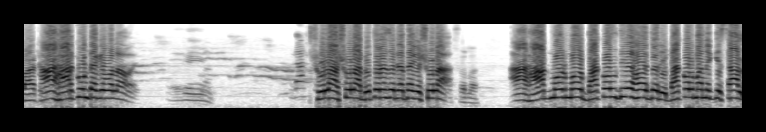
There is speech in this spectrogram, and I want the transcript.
পাট হা- হাড় কোনটাকে বলা হয়? শোলা শোলা ভিতরে যেটা থাকে শোলা। শোলা। আর হাড় মর্মর বাকল দিয়ে হয় দড়ি। বাকল মানে কি? সাল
